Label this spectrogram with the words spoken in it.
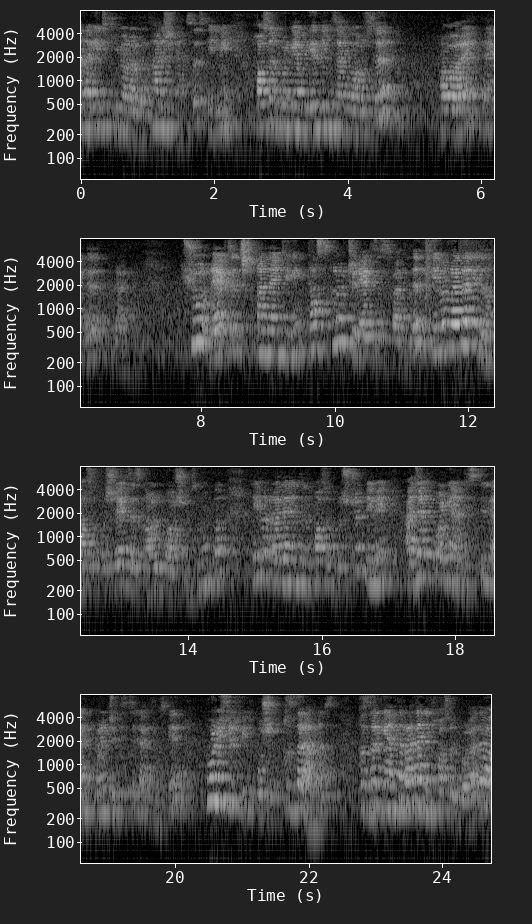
analitik kimyolarda tanishgansiz demak hosil bo'lgan berling zangorisi havorang rangda turadi shu reaksiya chiqqandan keyin tasdiqlovchi reaksiya sifatida temir radonidini hosil qilish reaksiyasini olib borishimiz mumkin. Temir radonidini hosil qilish uchun demak ajratib olgan distillat birinchi distillatimizga polisulfit qo'shib qizdiramiz. Qizdirganda radonit hosil bo'ladi va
